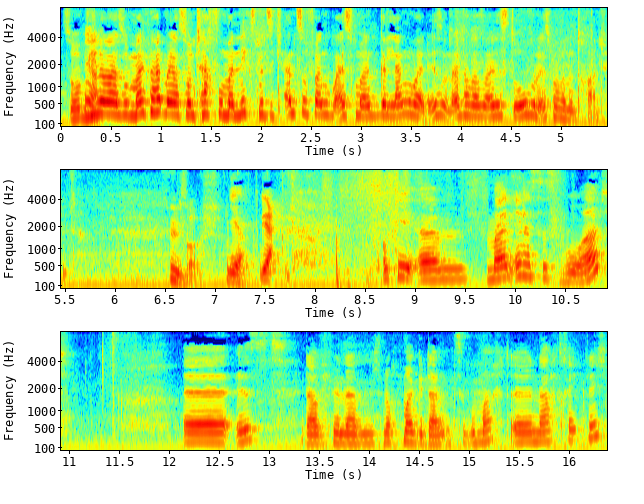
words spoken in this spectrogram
so wie Ja. wenn man so, manchmal hat man ja so einen Tag, wo man nichts mit sich anzufangen weiß, wo man gelangweilt ist und einfach ist alles doof und ist man so eine Trantüte. So. ja. Ja. Okay, ähm, mein erstes Wort äh, ist, da habe ich mir nämlich nochmal Gedanken zu gemacht, äh, nachträglich.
